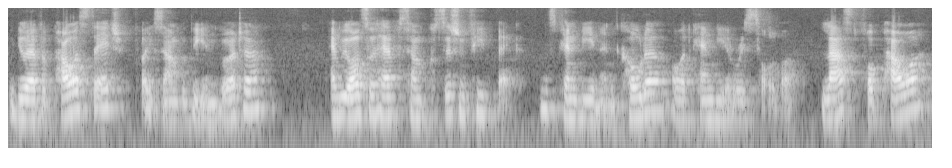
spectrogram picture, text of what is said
We do have a power stage, for example the inverter, and we also have some position feedback. This can be an encoder or it can be a resolver. Last, for power,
